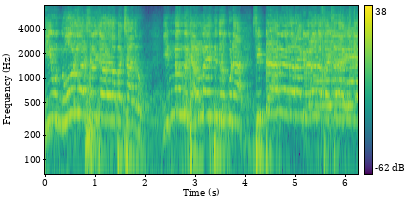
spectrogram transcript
ನೀವು ನೂರು ವರ್ಷ ವಿಚಾರದ ಪಕ್ಷ ಆದ್ರು, ಇನ್ನೊಂದು ಜನ್ಮ ಎತ್ತಿದ್ರು ಕೂಡ ಸಿದ್ದರಾಮಯ್ಯನವರಾಗಿ ವಿರೋಧ ಪಕ್ಷರಾಗಲಿಕ್ಕೆ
